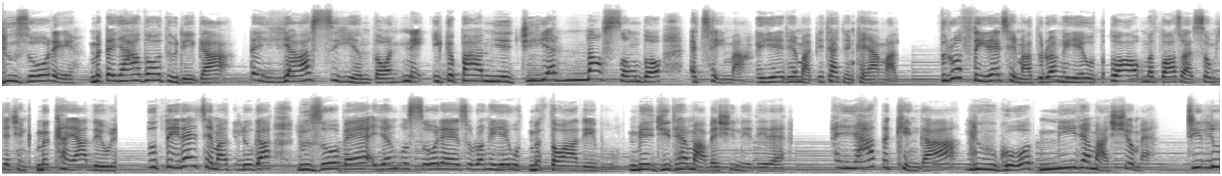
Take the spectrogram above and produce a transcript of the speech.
လူဆိုးတွေမတရားသောသူတွေကတရားစီရင်သောနှစ်ဤကဘာမြေကြီးရဲ့နောက်ဆုံးသောအချိန်မှာငရဲထဲမှာပြစ်ချခြင်းခံရမှာသူတို့သေတဲ့အချိန်မှာသူတို့ကငရဲကိုသွားမသွားဆိုတာဆုံးဖြတ်ခြင်းမခံရသေးဘူးသူသေတဲ့အချိန်မှာဒီလူကလူဆိုးပဲအရန်ကိုဆိုးတယ်ဆိုတော့ငရဲကိုမသွားသေးဘူးမြေကြီးထဲမှာပဲရှိနေသေးတယ်ဖယားသခင်ကလူကိုမိထဲမှာရှုတ်မယ် ဒီလူ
